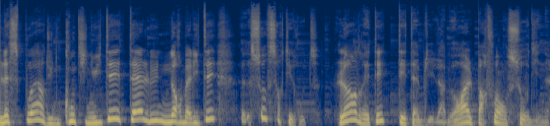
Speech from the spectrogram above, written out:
l'espoir d'une continuité telle une normalité, euh, sauf sortie de route. L'ordre était établi, la morale parfois en sourdine.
